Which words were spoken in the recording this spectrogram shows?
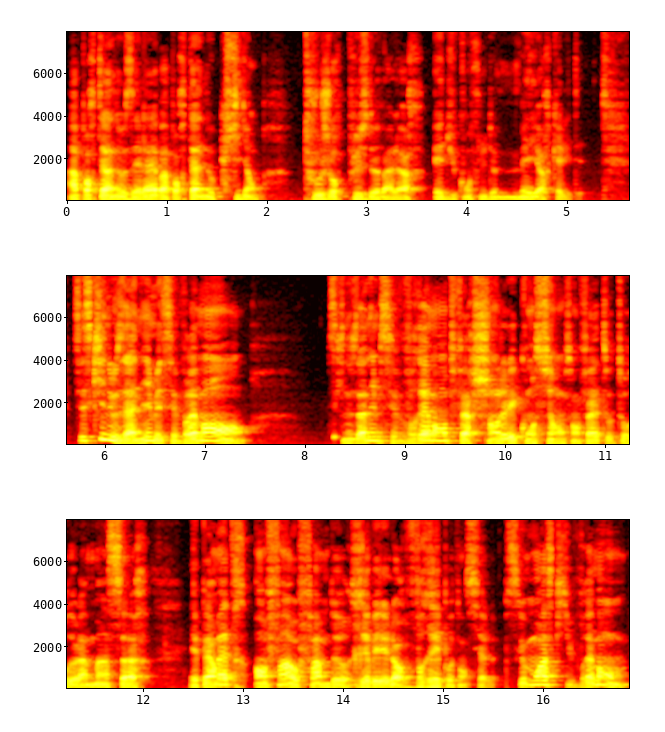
apporter à nos élèves, apporter à nos clients toujours plus de valeur et du contenu de meilleure qualité. C'est ce qui nous anime et c'est vraiment ce qui nous anime, c'est vraiment de faire changer les consciences en fait autour de la minceur et permettre enfin aux femmes de révéler leur vrai potentiel. Parce que moi, ce qui vraiment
